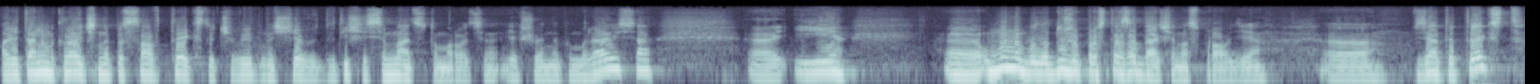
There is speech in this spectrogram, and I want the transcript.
А Віталій Миколаївич написав текст, очевидно, ще в 2017 році, якщо я не помиляюся. Е, І е, у мене була дуже проста задача насправді Е, взяти текст,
